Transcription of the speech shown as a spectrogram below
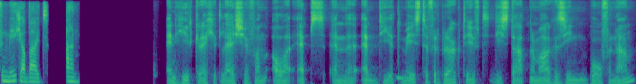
1,7 megabyte. Aan. En hier krijg je het lijstje van alle apps en de app die het meeste verbruikt heeft, die staat normaal gezien bovenaan.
